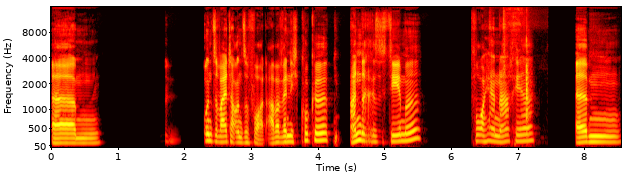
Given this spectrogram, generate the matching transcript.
ähm, und so weiter und so fort. Aber wenn ich gucke, andere Systeme, vorher, nachher, ähm,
